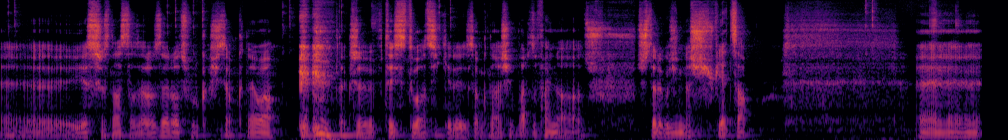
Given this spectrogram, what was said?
E, jest 16.00, czwórka się zamknęła. Także w tej sytuacji, kiedy zamknęła się bardzo fajna 4 godzina świeca. E,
